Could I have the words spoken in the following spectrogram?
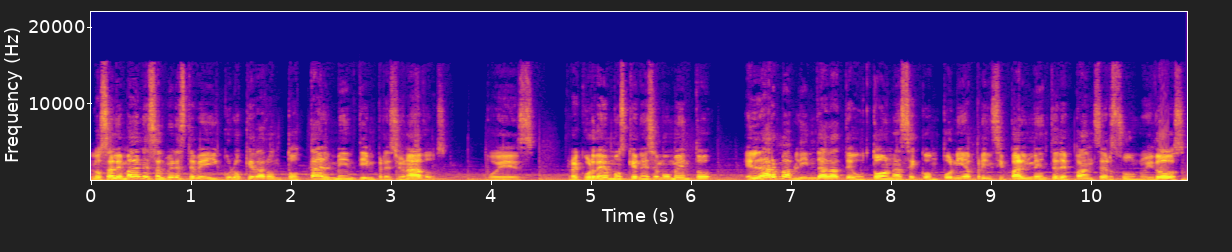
Los alemanes al ver este vehículo quedaron totalmente impresionados, pues recordemos que en ese momento el arma blindada teutona se componía principalmente de Panzers 1 y 2,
